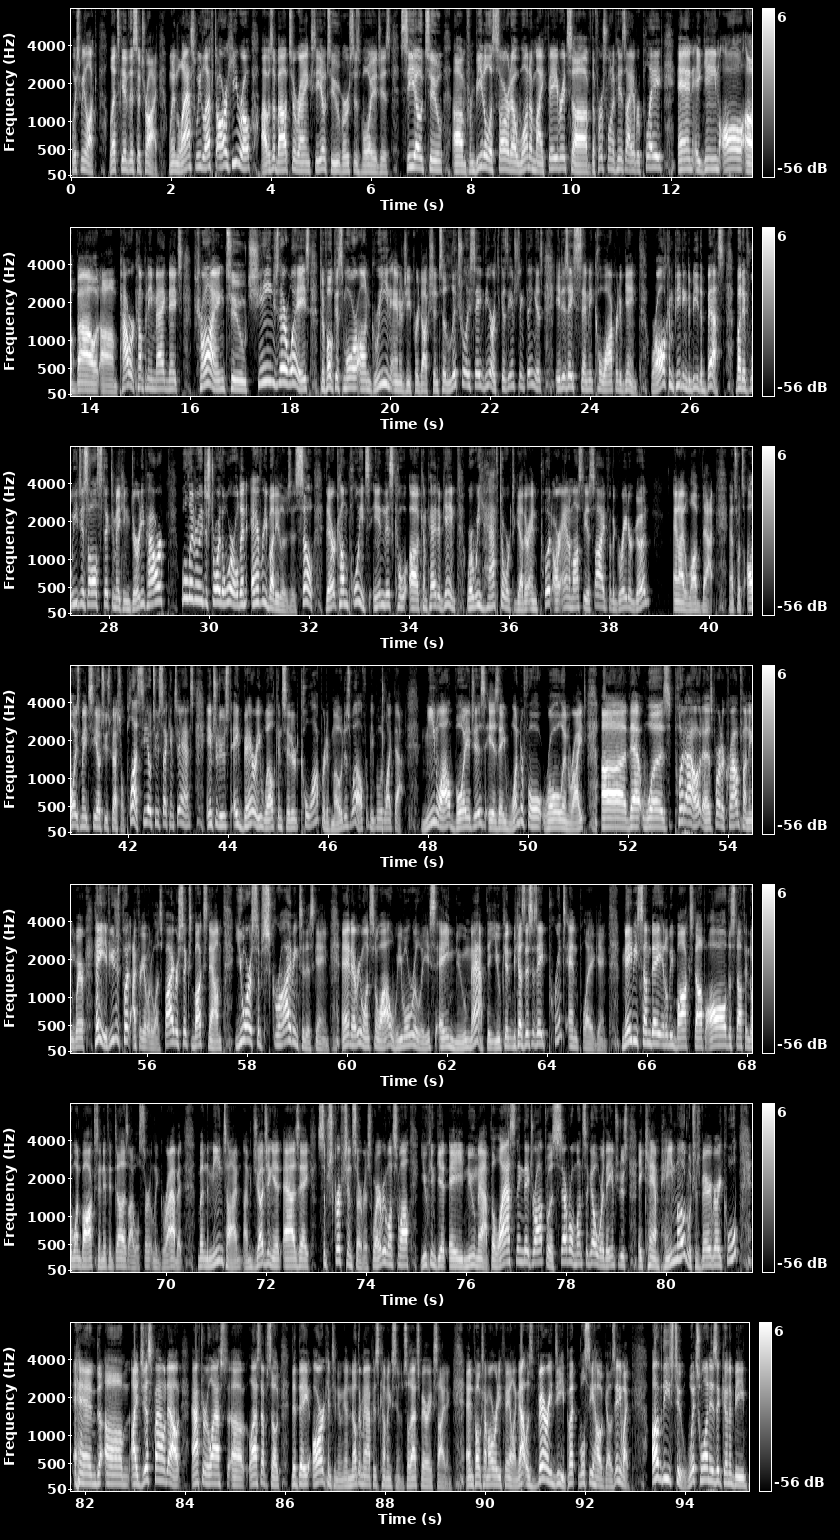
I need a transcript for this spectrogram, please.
Wish me luck. Let's give this a try. When last we left our hero, I was about to rank CO2 versus Voyages. CO2 um, from Vital Lacerda, one of my favorites, uh, the first one of his I ever played, and a game all about um, power company magnates trying to change their ways to focus more on green energy production to literally save the Earth. Because the interesting thing is, it is a semi cooperative game. We're all competing to be the best, but if we just all stick to making dirty power, we'll literally destroy the world and everybody loses. So there come points in this co- uh, competitive game where we have to work together and put our animosity aside for the greater good and I love that. That's what's always made CO2 special. Plus, CO2 Second Chance introduced a very well considered cooperative mode as well for people who would like that. Meanwhile, Voyages is a wonderful roll and write uh, that was put out as part of crowdfunding. Where, hey, if you just put, I forget what it was, five or six bucks down, you are subscribing to this game. And every once in a while, we will release a new map that you can, because this is a print and play game. Maybe someday it'll be boxed up, all the stuff into one box, and if it does, I will certainly grab it. But in the meantime, I'm judging it as a subscription service where every once in a while you can get a new map. The last thing they dropped was several months ago where they introduced a campaign mode, which was very, very cool. And um, I just found out after last uh, last episode that they are continuing. Another map is coming soon, so that's very exciting. And folks, I'm already failing. That was very deep, but we'll see how it goes. Anyway, of these two, which one is it going to be?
